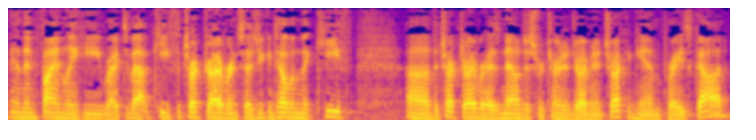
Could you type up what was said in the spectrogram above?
And then finally, he writes about Keith, the truck driver, and says you can tell them that Keith, uh, the truck driver, has now just returned to driving a truck again. Praise God.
